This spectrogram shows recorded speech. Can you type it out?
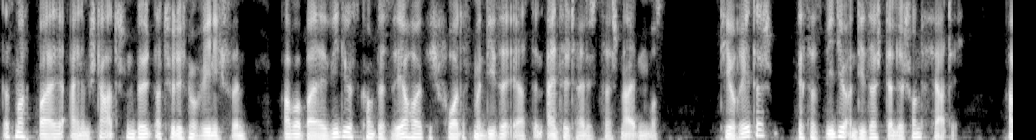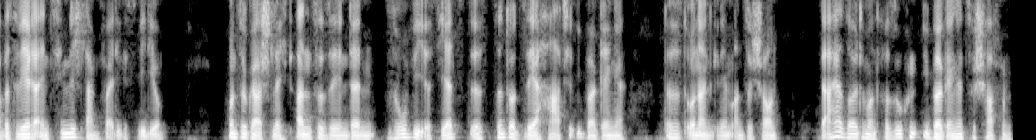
Das macht bei einem statischen Bild natürlich nur wenig Sinn, aber bei Videos kommt es sehr häufig vor, dass man diese erst in Einzelteile zerschneiden muss. Theoretisch ist das Video an dieser Stelle schon fertig, aber es wäre ein ziemlich langweiliges Video. Und sogar schlecht anzusehen, denn so wie es jetzt ist, sind dort sehr harte Übergänge. Das ist unangenehm anzuschauen. Daher sollte man versuchen, Übergänge zu schaffen.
